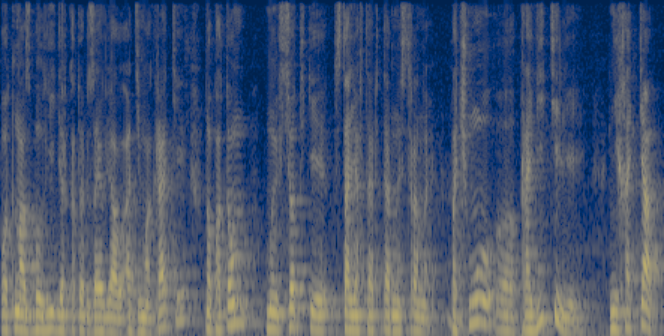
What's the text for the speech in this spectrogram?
вот у нас был лидер, который заявлял о демократии, но потом мы все-таки стали авторитарной страной. Почему э, правители не хотят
